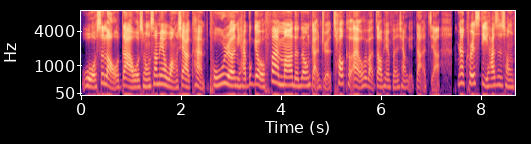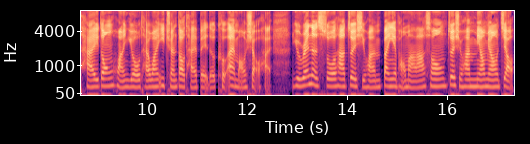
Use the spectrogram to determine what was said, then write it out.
我是老大，我从上面往下看，仆人，你还不给我饭吗？的那种感觉，超可爱。我会把照片分享给大家。那 Christy 他是从台东环游台湾一圈到台北的可爱毛小孩。Uranus 说他最喜欢半夜跑马拉松，最喜欢喵喵叫，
